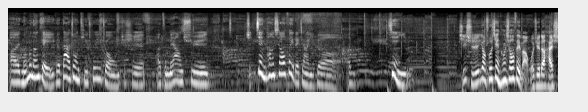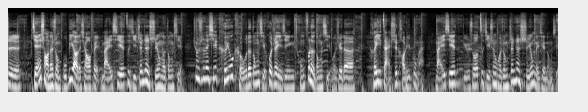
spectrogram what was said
呃，能不能给一个大众提出一种就是呃怎么样去健康消费的这样一个呃建议呢？其实要说健康消费吧，我觉得还是减少那种不必要的消费，买一些自己真正实用的东西。就是那些可有可无的东西或者已经重复的东西，我觉得可以暂时考虑不买，买一些比如说自己生活中真正实用的一些东西。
